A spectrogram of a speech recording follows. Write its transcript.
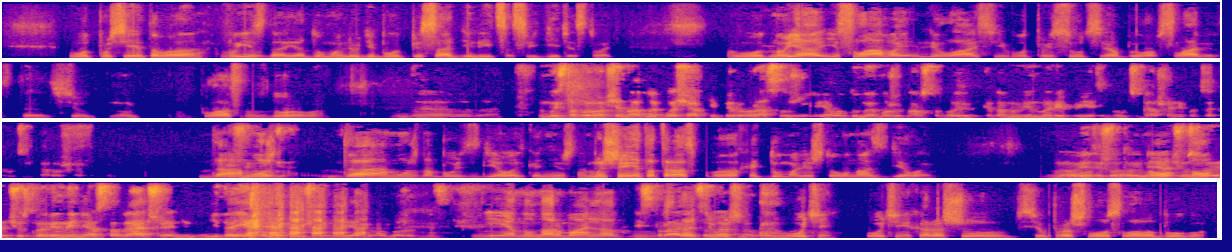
вот после этого выезда, я думаю, люди будут писать, делиться, свидетельствовать. Вот. Но я и слава лилась, и вот присутствие было в славе, все, ну, классно, здорово. Да, да, да. Мы с тобой вообще на одной площадке первый раз служили. Я вот думаю, может, нам с тобой, когда мы в январе приедем, мы у тебя что-нибудь закрутим хорошее. Да, Если можно. Хочешь. Да, можно будет сделать, конечно. Мы же этот раз э, хоть думали, что у нас сделаем. Ну, вот, видишь, вот у меня но, чувство, но... чувство вины не оставляет, что я не, не доехал до Пушкина. Я думаю, может быть... Не, ну нормально. Кстати, очень, очень, очень хорошо все прошло, слава богу.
